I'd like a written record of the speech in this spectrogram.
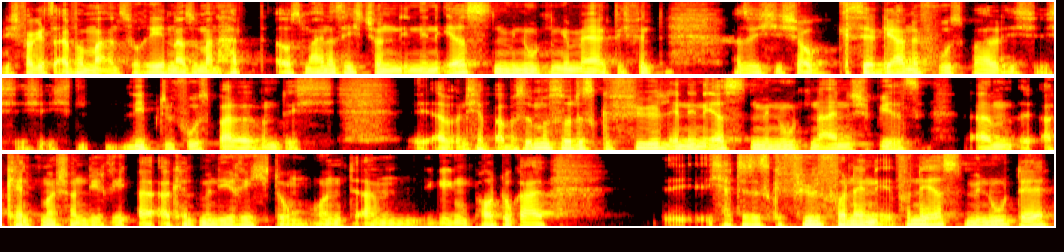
ich fange jetzt einfach mal an zu reden. Also man hat aus meiner Sicht schon in den ersten Minuten gemerkt, ich finde, also ich, ich schaue sehr gerne Fußball, ich, ich, ich, ich liebe den Fußball und ich, äh, und ich habe aber immer so das Gefühl, in den ersten Minuten eines Spiels ähm, erkennt man schon die, äh, erkennt man die Richtung. Und ähm, gegen Portugal, ich hatte das Gefühl von, den, von der ersten Minute,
